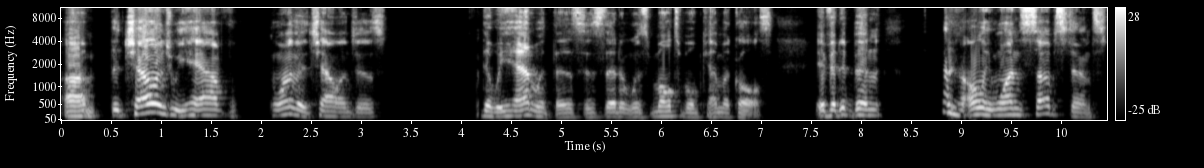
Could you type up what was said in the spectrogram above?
Um, the challenge we have, one of the challenges that we had with this is that it was multiple chemicals. If it had been only one substance,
